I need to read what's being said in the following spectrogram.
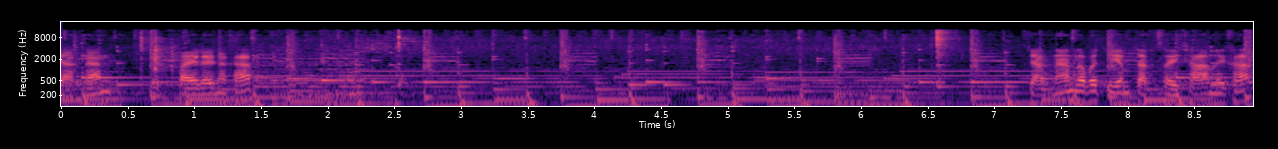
จากนั้นปิดไฟเลยนะครับ จากนั้นเราไปเตรียมตักใส่ชามเลยครับ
